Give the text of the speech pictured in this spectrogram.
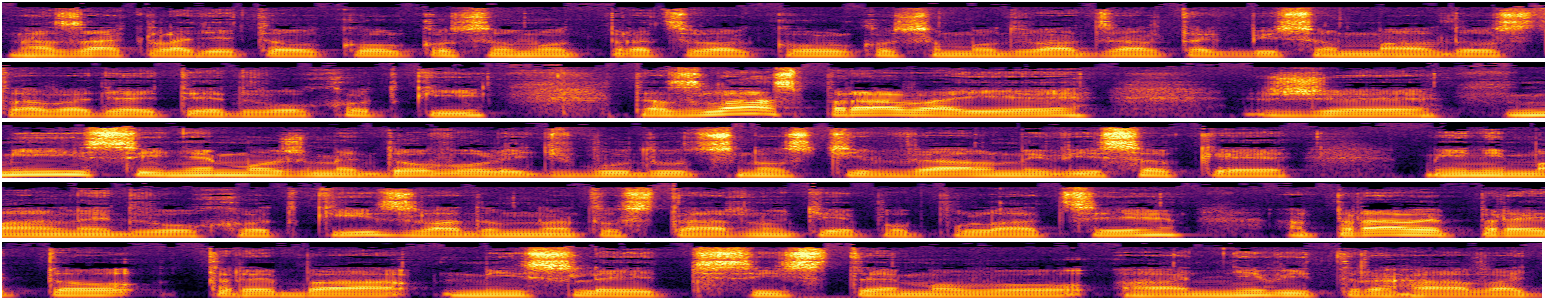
na základe toho, koľko som odpracoval, koľko som odvádzal, tak by som mal dostávať aj tie dôchodky. Tá zlá správa je, že my si nemôžeme dovoliť v budúcnosti veľmi vysoké minimálne dôchodky vzhľadom na to starnutie populácie a práve preto treba myslieť systémovo a nevytrhávať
